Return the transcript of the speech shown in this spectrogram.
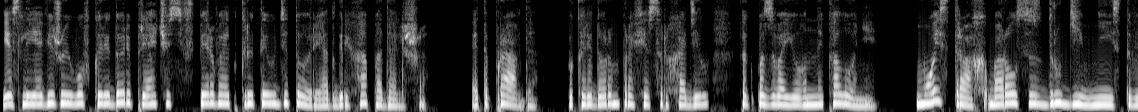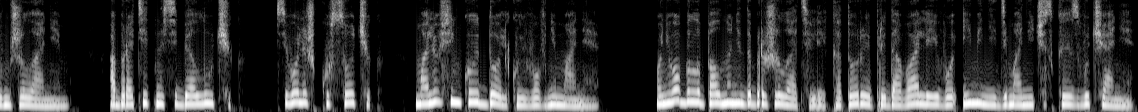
Если я вижу его в коридоре, прячусь в первой открытой аудитории, от греха подальше. Это правда. По коридорам профессор ходил, как по завоеванной колонии. Мой страх боролся с другим неистовым желанием — обратить на себя лучик, всего лишь кусочек, малюсенькую дольку его внимания. У него было полно недоброжелателей, которые придавали его имени демоническое звучание.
